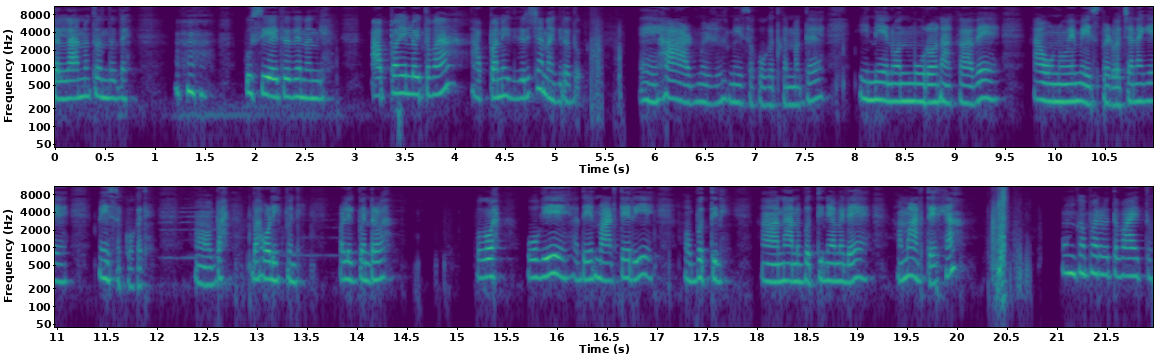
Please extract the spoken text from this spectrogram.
ಎಲ್ಲಾನು ತಂದದೆ ಖುಷಿ ಆಯ್ತದೆ ನನಗೆ. ಅಪ್ಪ ಎಲ್ಲೋಯ್ತವ? ಅಪ್ಪನೇ ಇದ್ದಿದ್ರೆ ಚೆನ್ನಾಗಿರೋದು. ಹಾಡು ಮೇಯ್ಸ್ ಮೇಯ್ಸಕ್ಕೆ ಹೋಗತ್ ಕಣ್ಮತ್ತೆ ಇನ್ನೇನು ಒಂದು ಮೂರೋ ನಾಲ್ಕು ಅವೆ ಅವನು ಮೇಯಿಸ್ಬೇಡುವ ಚೆನ್ನಾಗಿ. ಮೇಯ್ಸಕ್ಕೆ ಹೋಗದೆ. ಬಾ ಬಾ ಒಳಗೆ ಬನ್ನಿ ಒಳಗೆ ಬಂದ್ರವ ಹೋಗವ, ಹೋಗಿ, ಅದೇನು ಮಾಡ್ತೇರಿ ಬತ್ತೀನಿ ನಾನು ಬತ್ತೀನಿ ಆಮೇಲೆ ಮಾಡ್ತೆ, ಹಾಂ? ಉಂಕ ಪರ್ವತವ ಆಯಿತು.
